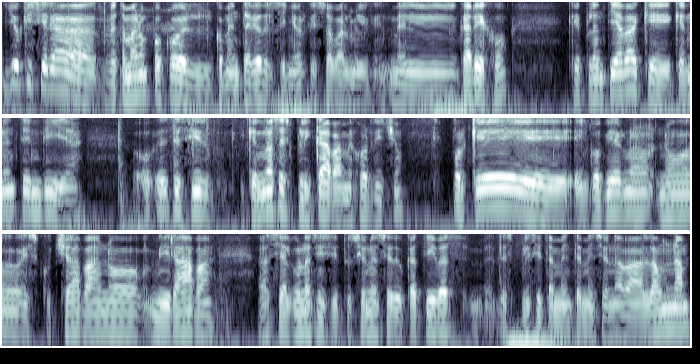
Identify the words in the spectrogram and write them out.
yo quisiera retomar un poco el comentario del señor Cristóbal Melgarejo, que planteaba que, que no entendía, es decir, que no se explicaba, mejor dicho, por qué el gobierno no escuchaba, no miraba hacia algunas instituciones educativas, explícitamente mencionaba a la UNAM,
